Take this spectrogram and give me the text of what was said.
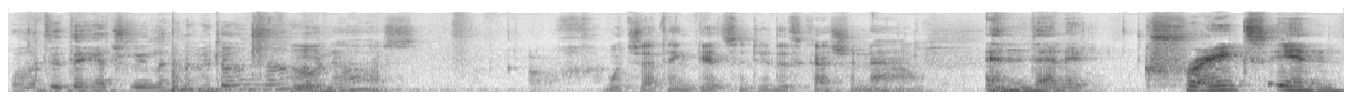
or did they actually land? I don't know. Who knows? Which I think gets into discussion now. And then it cranks in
